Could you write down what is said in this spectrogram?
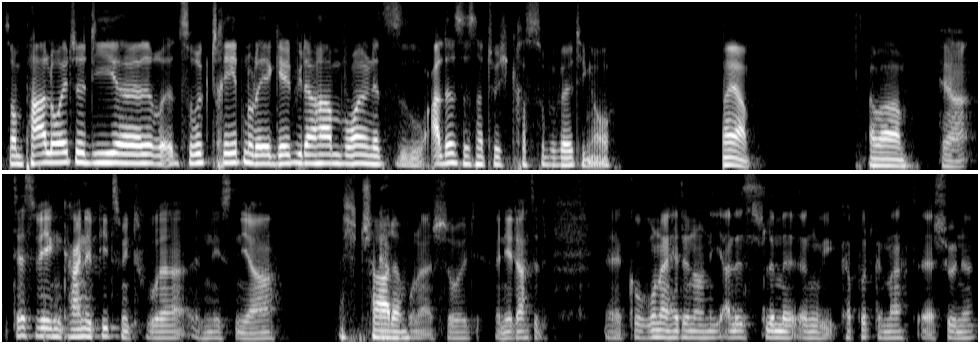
so ein paar Leute, die äh, zurücktreten oder ihr Geld wieder haben wollen. Jetzt so alles ist natürlich krass zu bewältigen auch. Naja. Aber. Ja, deswegen keine Pizza Tour im nächsten Jahr. Echt schade. Corona ist schuld. Wenn ihr dachtet, äh, Corona hätte noch nicht alles Schlimme irgendwie kaputt gemacht, äh, Schöne.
